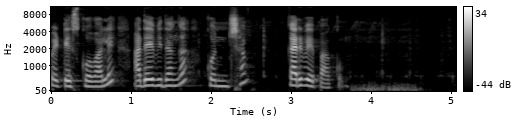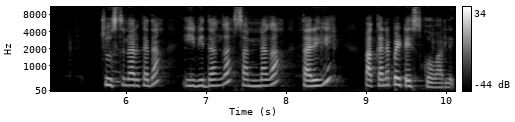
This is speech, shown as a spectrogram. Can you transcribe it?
పెట్టేసుకోవాలి. అదేవిధంగా కొంచెం కరివేపాకు. చూస్తున్నారు కదా? ఈ విధంగా సన్నగా తరిగి పక్కన పెట్టేసుకోవాలి.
